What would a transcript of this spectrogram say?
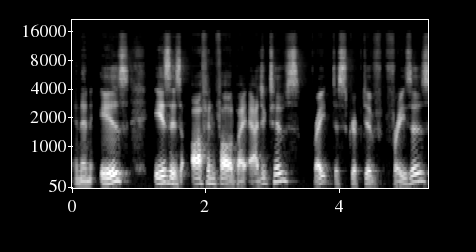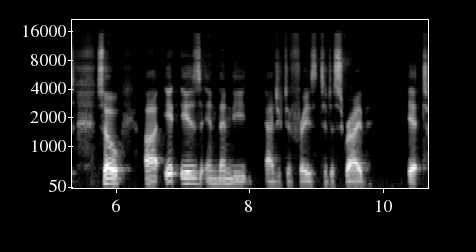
and then is. Is is often followed by adjectives, right? Descriptive phrases. So uh, it is, and then the adjective phrase to describe it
